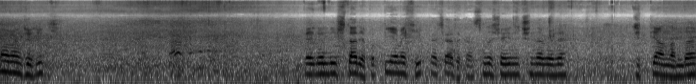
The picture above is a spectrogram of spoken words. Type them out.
Hemencecik belirli işler yapıp bir yemek yiyip kaçardık. Aslında şeyin içinde böyle ciddi anlamda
